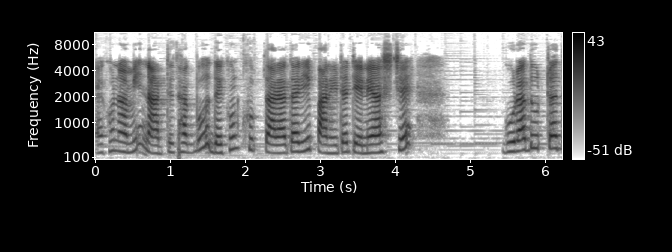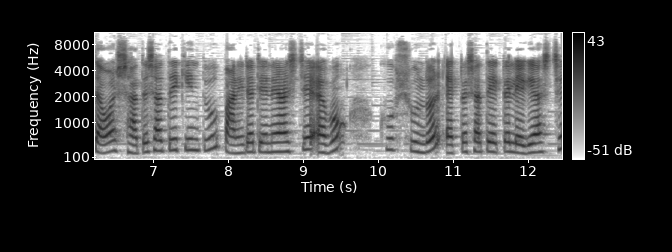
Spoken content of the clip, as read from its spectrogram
এখন আমি নাড়তে থাকব। দেখুন, খুব তাড়াতাড়ি পানিটা টেনে আসছে। গুঁড়া দুধটা দেওয়ার সাথে সাথে কিন্তু পানিটা টেনে আসছে এবং খুব সুন্দর একটার সাথে একটা লেগে আসছে।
